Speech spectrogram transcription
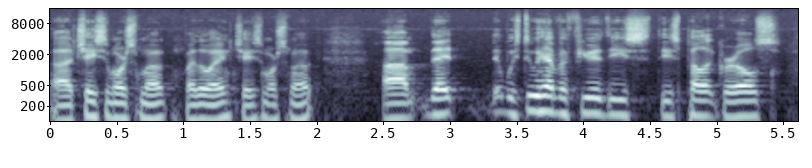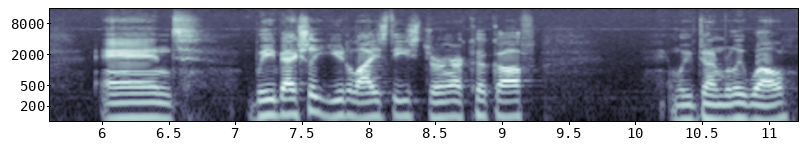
uh, chasing more smoke. By the way, chasing more smoke. Um, that, that we do have a few of these these pellet grills, and we've actually utilized these during our cook-off, and we've done really well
